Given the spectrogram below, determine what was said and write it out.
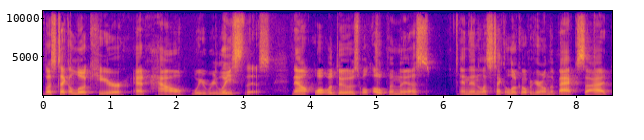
let's take a look here at how we release this. Now, what we'll do is we'll open this, and then let's take a look over here on the back side.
